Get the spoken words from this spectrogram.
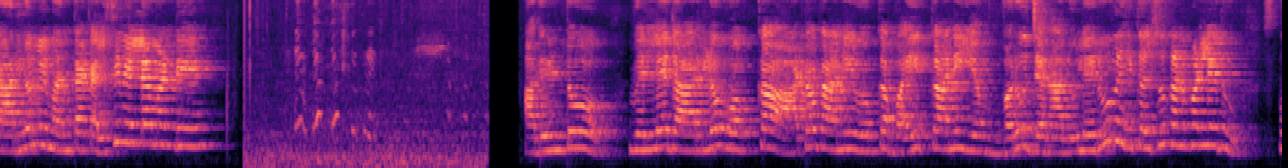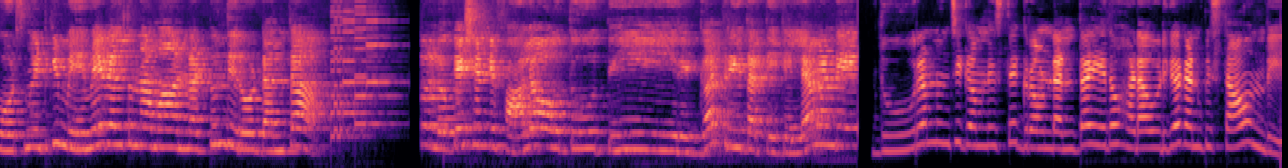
కారులో మేమంతా కలిసి వెళ్ళామండి. అదేంటో వెళ్ళే దారిలో ఒక్క ఆటో కానీ ఒక్క బైక్ కానీ ఎవ్వరూ జనాలు లేరు వెహికల్స్ కనపడలేదు. స్పోర్ట్స్ మీట్కి మేమే వెళ్తున్నామా అన్నట్టుంది రోడ్ లొకేషన్ని ఫాలో అవుతూ తీరిగ్గా త్రీ థర్టీకి వెళ్ళామండి. దూరం నుంచి గమనిస్తే గ్రౌండ్ అంతా ఏదో హడావుడిగా కనిపిస్తా ఉంది.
